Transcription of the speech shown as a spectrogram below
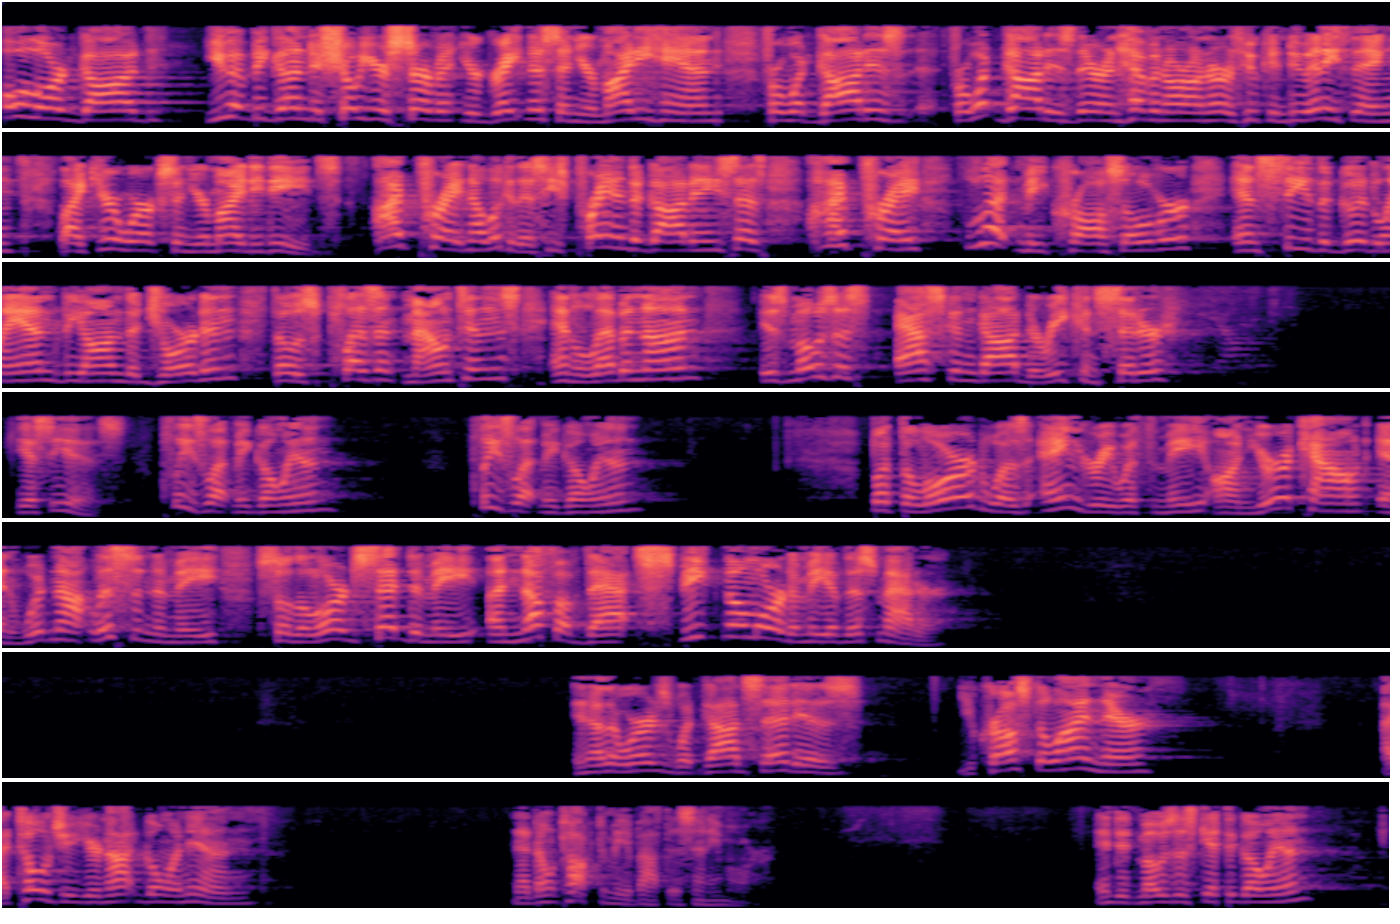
O Lord God, you have begun to show your servant your greatness and your mighty hand for what God is for what God is there in heaven or on earth who can do anything like your works and your mighty deeds. I pray, now look at this. He's praying to God and he says, I pray, let me cross over and see the good land beyond the Jordan, those pleasant mountains and Lebanon. Is Moses asking God to reconsider? Yes, he is. Please let me go in. Please let me go in. But the Lord was angry with me on your account and would not listen to me. So the Lord said to me, Enough of that. Speak no more to me of this matter. In other words, what God said is, You crossed the line there. I told you you're not going in. Now don't talk to me about this anymore. And did Moses get to go in?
